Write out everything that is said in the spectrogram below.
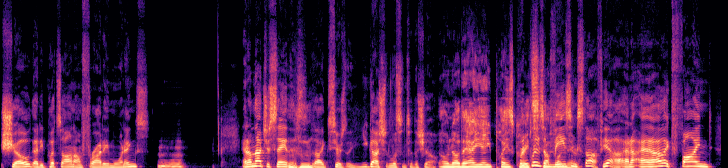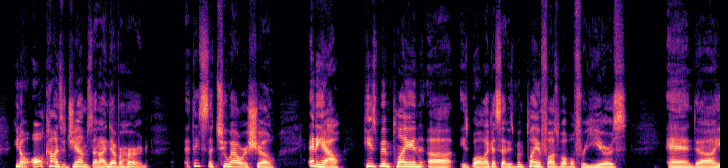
show that he puts on on Friday mornings. Mhm. And I'm not just saying this, Mm-hmm. like seriously, you guys should listen to the show. oh no, they, he plays great stuff. he plays stuff. amazing stuff. Yeah, and I, and I like find you know all kinds of gems that I never heard. I think it's a two-hour show. Anyhow, he's been playing. Uh, he's well, like I said, he's been playing Fuzzbubble for years. And uh, he,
